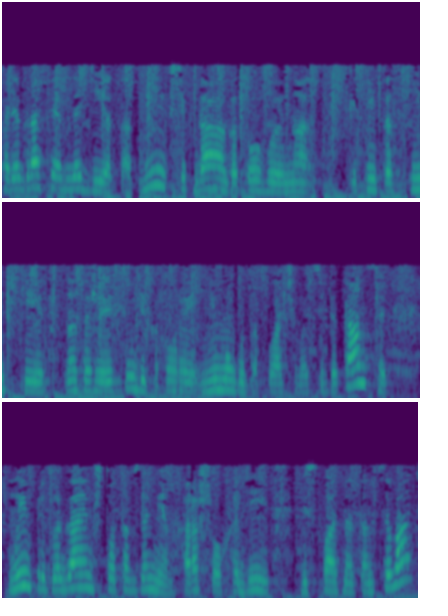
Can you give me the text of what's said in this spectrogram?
Хореография для деток. Мы всегда готовы на какие-то скидки. У нас даже есть люди, которые не могут оплачивать себе танцы. Мы им предлагаем что-то взамен. Хорошо, ходи бесплатно танцевать.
